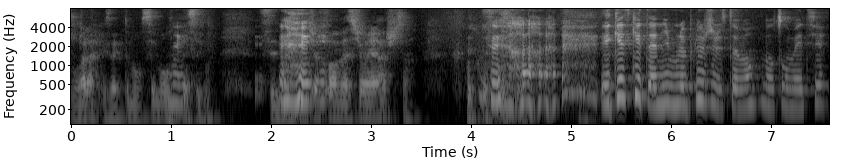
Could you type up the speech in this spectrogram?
Voilà, exactement, c'est bon. C'est de la future formation RH, ça. c'est ça. Et qu'est-ce qui t'anime le plus justement dans ton métier?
